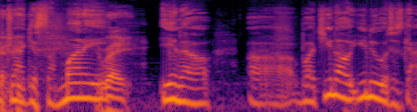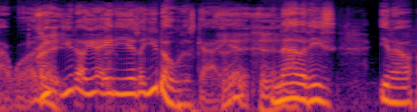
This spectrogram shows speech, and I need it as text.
You're trying to get some money. Right. You know, uh, but you know, you knew what this guy was. Right. You, you know, you're 80 years old. You know who this guy is. Right, yeah. And now that he's, you know,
